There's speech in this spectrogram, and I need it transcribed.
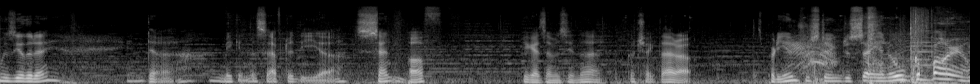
was the other day. And, uh, I'm making this after the, uh, Cent buff. If you guys haven't seen that, go check that out. It's pretty interesting, just saying, oh, kabam!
